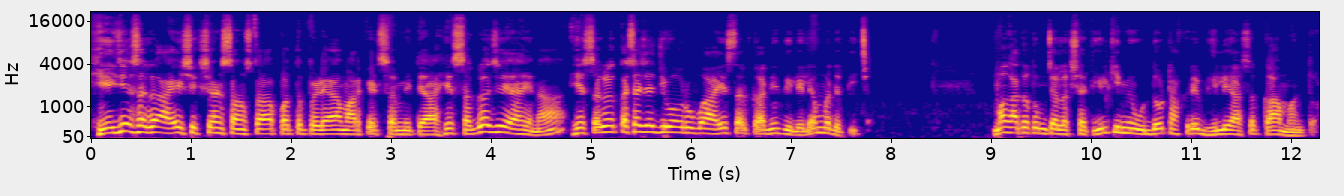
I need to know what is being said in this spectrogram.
हे जे सगळं आहे शिक्षण संस्था पतपेढ्या मार्केट समित्या हे सगळं जे आहे ना हे सगळं कशाच्या जीवावर उभं आहे सरकारने दिलेल्या मदतीच्या. मग आता तुमच्या लक्षात येईल की मी उद्धव ठाकरे भिले असं का म्हणतो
